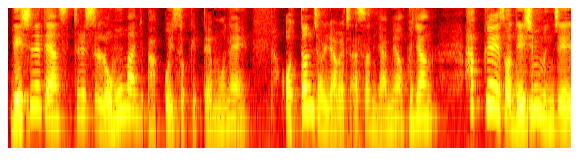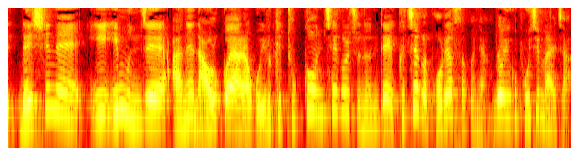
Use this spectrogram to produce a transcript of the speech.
내신에 대한 스트레스를 너무 많이 받고 있었기 때문에 어떤 전략을 짰었냐면 그냥 학교에서 내신 문제, 내신에 이, 이 문제 안에 나올 거야 라고 이렇게 두꺼운 책을 주는데 그 책을 버렸어 그냥. 너 이거 보지 말자.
